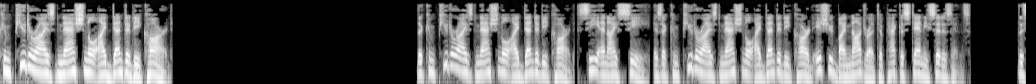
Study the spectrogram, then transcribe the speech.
Computerized National Identity Card The Computerized National Identity Card is a computerized national identity card issued by NADRA to Pakistani citizens. The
